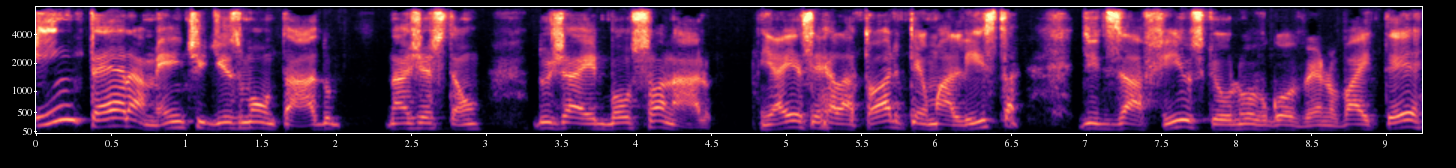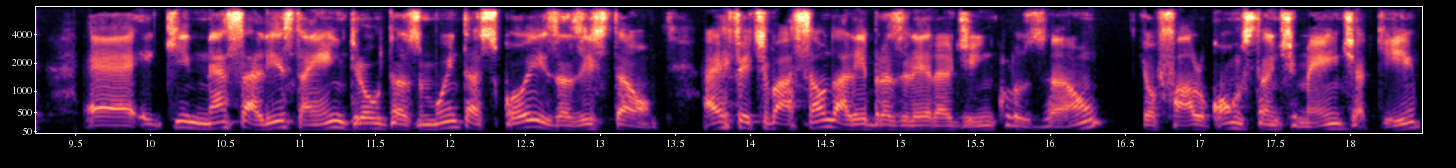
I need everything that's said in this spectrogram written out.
inteiramente desmontado na gestão do Jair Bolsonaro. E aí esse relatório tem uma lista de desafios que o novo governo vai ter, é, que nessa lista, entre outras muitas coisas, estão a efetivação da Lei Brasileira de Inclusão, que eu falo constantemente aqui,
